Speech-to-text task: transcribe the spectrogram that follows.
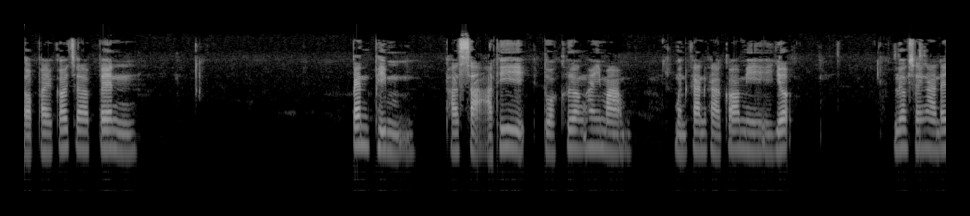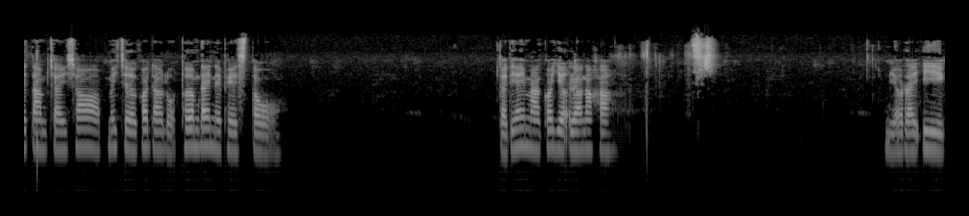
ต่อไปก็จะเป็น ป้นพิมพ์ ภาษาที่ตัวเครื่องให้มาเหมือนกันค่ะ ก็มีเยอะ เลือกใช้งานได้ตามใจชอบ ไม่เจอก็ดาวน์โหลดเพิ่มได้ใน Play Store แต่ที่ให้มาก็เยอะแล้วนะคะ มีอะไรอีก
